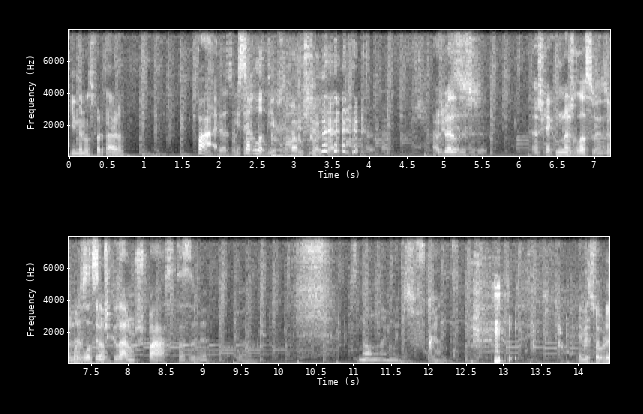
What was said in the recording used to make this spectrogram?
E ainda não se fartaram? Pá, um Isso é relativo. Vamos fartar. às vezes acho que é como nas relações, às Uma vezes relação. temos que dar um espaço, estás a ver? Senão é muito sufocante. Ainda sobre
